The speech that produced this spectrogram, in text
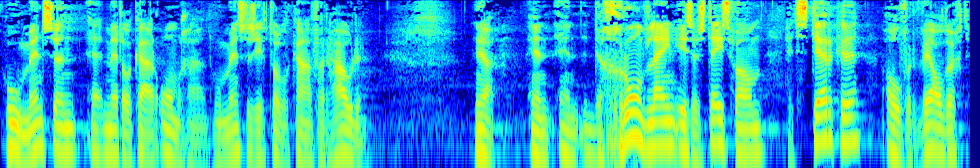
hoe mensen eh, met elkaar omgaan. Hoe mensen zich tot elkaar verhouden. Ja, en, en de grondlijn is er steeds van: het sterke overweldigt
